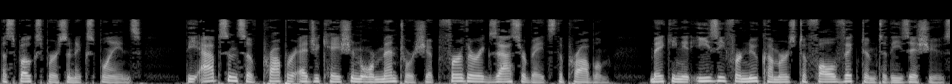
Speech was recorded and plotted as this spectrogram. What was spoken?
A spokesperson explains The absence of proper education or mentorship further exacerbates the problem, making it easy for newcomers to fall victim to these issues.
